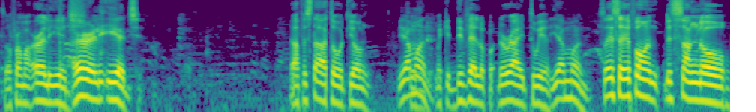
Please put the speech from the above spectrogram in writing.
So from an early age, Early age. you have to start out young. Yeah, man. Make it develop the right way. Yeah, man. So you say you found this song now,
